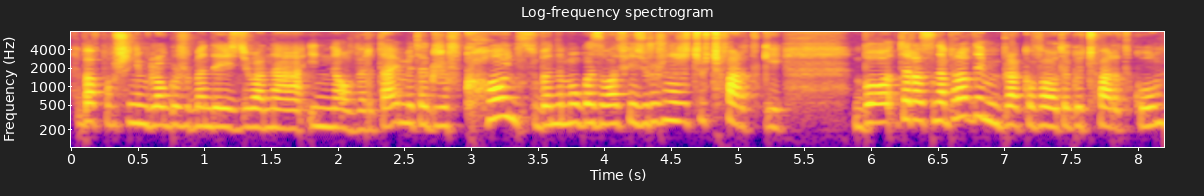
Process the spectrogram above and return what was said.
chyba w poprzednim vlogu, że będę jeździła na inne overtime, także w końcu będę mogła załatwiać różne rzeczy w czwartki, bo teraz naprawdę mi brakowało tego czwartku.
